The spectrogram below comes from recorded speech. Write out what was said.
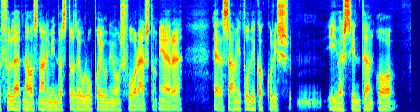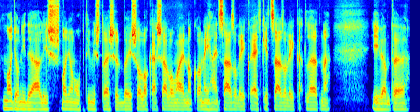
föl lehetne használni mindazt az Európai Uniós forrást, ami erre, erre számítódik, akkor is éves szinten a nagyon ideális, nagyon optimista esetben is a lakásállománynak a néhány százaléka, egy-két százalékát lehetne évente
